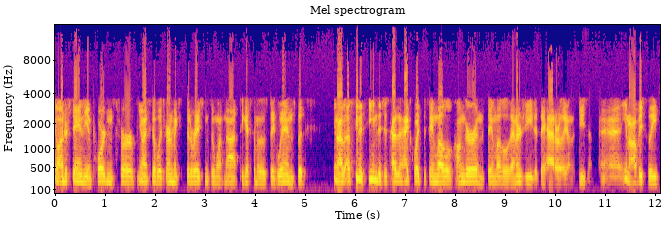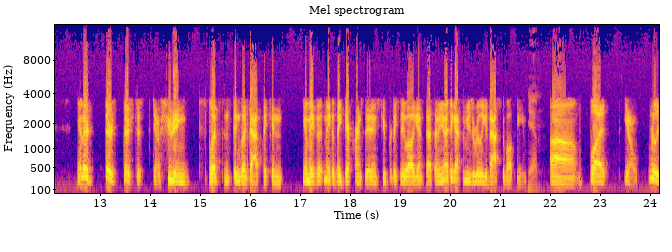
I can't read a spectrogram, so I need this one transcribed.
you know, understanding the importance for, you know, NCAA tournament considerations and whatnot to get some of those big wins. But you know, I've, I've seen a team that just hasn't had quite the same level of hunger and the same level of energy that they had earlier in the season. Uh, you know, obviously, you know, there, there's there's just you know shooting splits and things like that that can you know make a, make a big difference. They didn't shoot particularly well against SMU. I think SMU is a really good basketball team. Yeah. Um, but you know, really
